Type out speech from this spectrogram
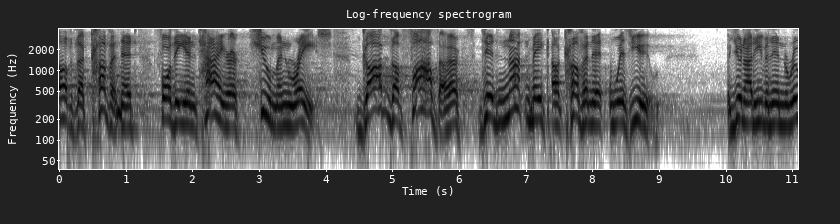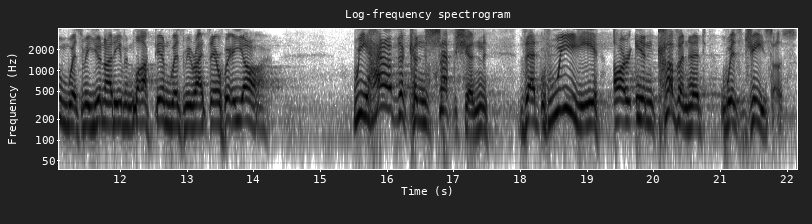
of the covenant for the entire human race. God the Father did not make a covenant with you. You're not even in the room with me. You're not even locked in with me right there where you are. We have the conception that we are in covenant with Jesus.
